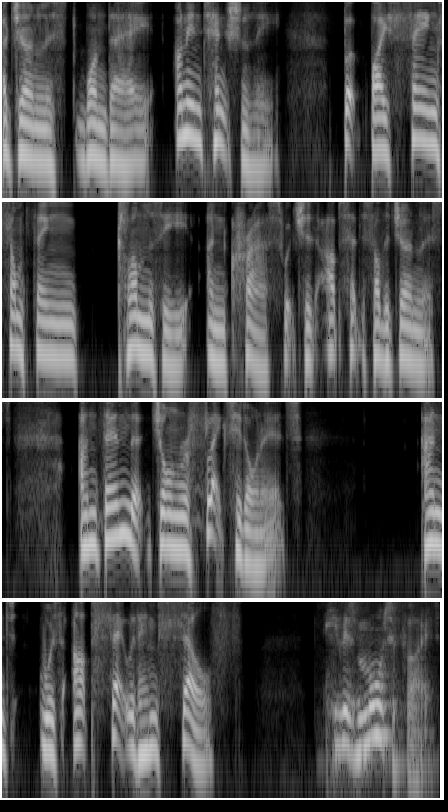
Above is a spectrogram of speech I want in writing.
a journalist one day unintentionally, but by saying something clumsy and crass, which had upset this other journalist. And then that John reflected on it and was upset with himself. He was mortified.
